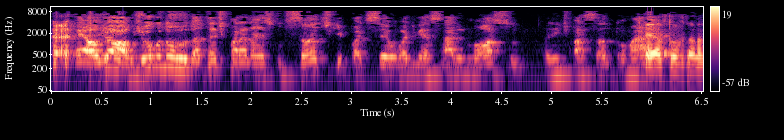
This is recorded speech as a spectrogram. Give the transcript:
É, ó, o jogo do, do Atlético Paranaense com o Santos, que pode ser o adversário nosso, a gente passando, tomar. É, eu tô vendo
